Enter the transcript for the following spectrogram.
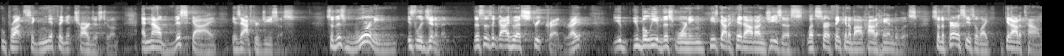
who brought significant charges to him. And now this guy is after Jesus. So this warning is legitimate. This is a guy who has street cred, right? You, you believe this warning, he's got a hit out on Jesus. Let's start thinking about how to handle this. So the Pharisees are like, get out of town.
